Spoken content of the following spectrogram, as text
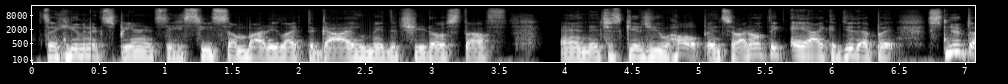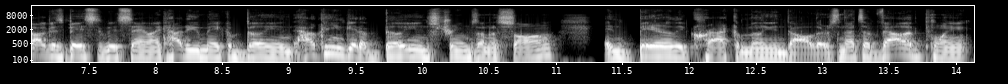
it's a human experience to see somebody like the guy who made the Cheeto stuff, and it just gives you hope. And so I don't think AI could do that. But Snoop Dogg is basically saying like, how do you make a billion? How can you get a billion streams on a song and barely crack a million dollars? And that's a valid point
